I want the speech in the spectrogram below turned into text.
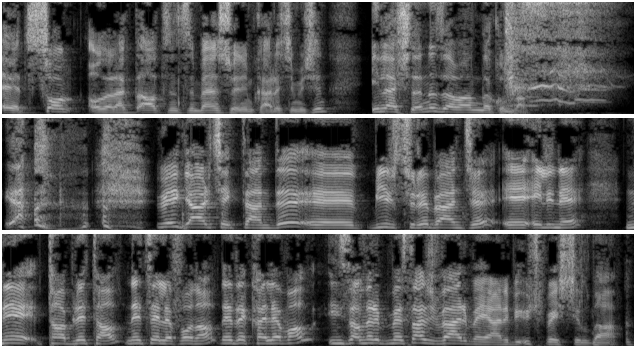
Evet son olarak da altıncısını ben söyleyeyim kardeşim için. İlaçlarını zamanında kullan. Yani, Ve gerçekten de e, bir süre bence e, eline ne tablet al ne telefon al ne de kalem al. İnsanlara bir mesaj verme yani bir 3-5 yıl daha.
